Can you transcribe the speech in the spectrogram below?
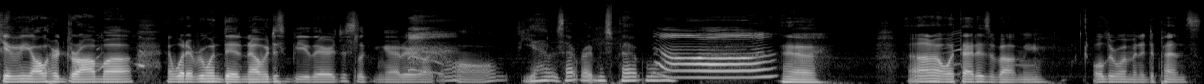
give me all her drama and what everyone did, and I would just be there, just looking at her like, oh, yeah, is that right, Miss Patmore? Aww. Yeah, I don't know what that is about me. Older women, it depends.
